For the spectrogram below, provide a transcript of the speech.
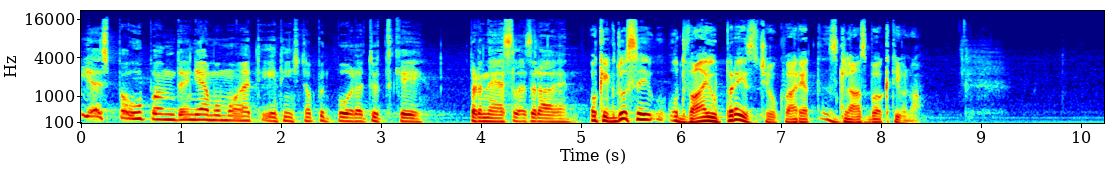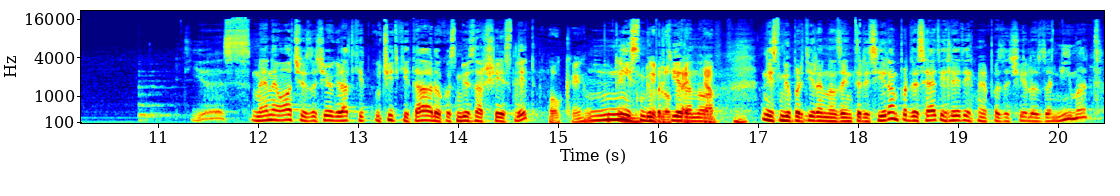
jaz pa upam, da je njemu moja tehnična podpora tudi kaj prenesla zraven. Okay, kdo se je od vaju prej začel ukvarjati z glasbo aktivno? Jaz, mene oče je začel igrati, učiti kitaro, ko sem bil star šest let. Okay. Nisem bil, pretirano, prej, ja. nisem bil pretirano zainteresiran, pri desetih letih me je pa začelo zanimati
